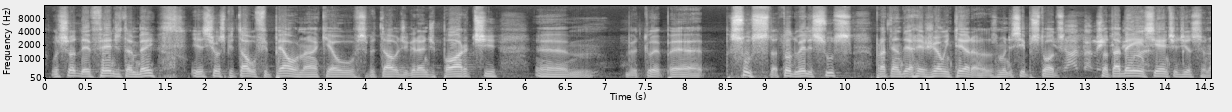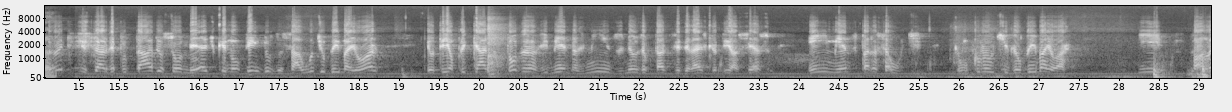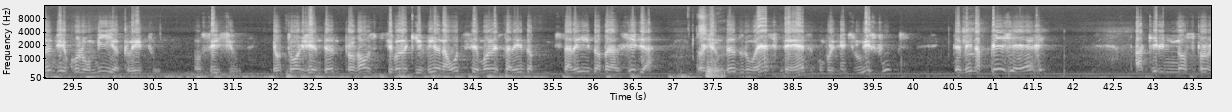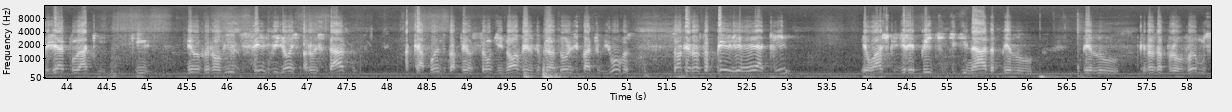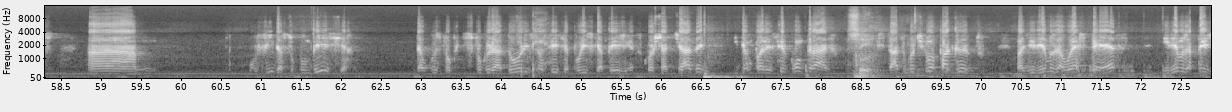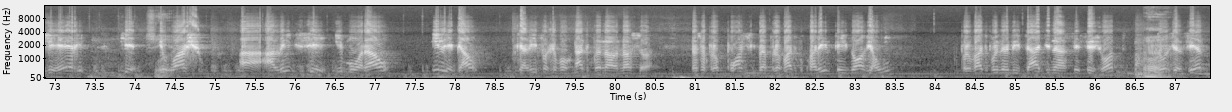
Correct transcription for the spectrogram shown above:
O senhor defende também esse hospital, o FIPEL, né, que é o hospital de grande porte, é, é, SUS, todo ele SUS, para atender a região inteira, os municípios todos. Exatamente. O senhor está bem ciente disso, né? Antes de estar deputado, eu sou médico e não tem dúvida, saúde é o bem maior. Eu tenho aplicado todas as emendas minhas, dos meus deputados federais que eu tenho acesso, em emendas para a saúde. Então, como eu digo, é o bem maior. E falando em economia, Cleito, não sei se eu estou agendando, provavelmente semana que vem, na outra semana estarei indo, estarei indo a Brasília, agendando no STF com o presidente Luiz Fux, também na PGR, aquele nosso projeto lá que, que deu economia de 6 milhões para o Estado, acabando com a pensão de nove governadores e quatro viúvas, só que a nossa PGE aqui eu acho que de repente indignada pelo, pelo que nós aprovamos a, o fim da sucumbência de alguns procuradores, não sei se é por isso que a PGR ficou chateada e deu um parecer contrário. Sim. O Estado continua pagando, mas iremos ao STF, iremos à PGR, que Sim. eu acho, a, além de ser imoral, ilegal, porque a lei foi revogada quando a nossa nossa proposta, que foi aprovada por 49 a 1, aprovada por unanimidade na CCJ, 12 a 0.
